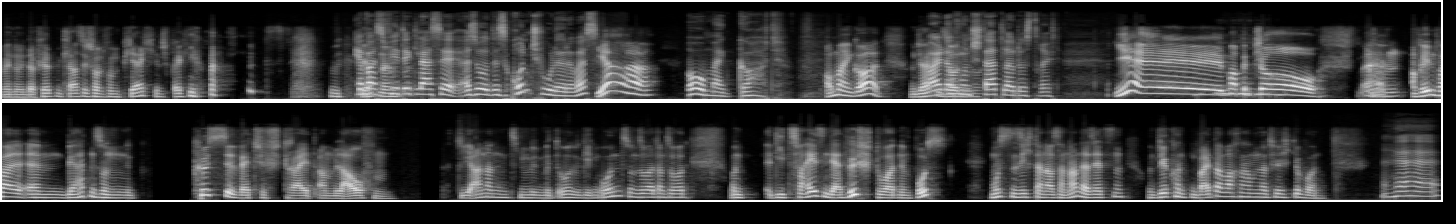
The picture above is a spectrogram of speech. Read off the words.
wenn du in der vierten Klasse schon von Pärchen sprechen kannst. Ja, was, dann- vierte Klasse? Also das Grundschule oder was? Ja, Oh mein Gott. oh mein Gott. Und wir so Waldorf ein, und Stadtler, du hast recht. Yay, Muppet Show! Ähm, auf jeden Fall, ähm, wir hatten so einen Küsse-Wettestreit am Laufen. Die anderen mit, mit, gegen uns und so weiter und so fort. Und die zwei sind erwischt worden im Bus, mussten sich dann auseinandersetzen und wir konnten weitermachen, haben natürlich gewonnen. ja.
